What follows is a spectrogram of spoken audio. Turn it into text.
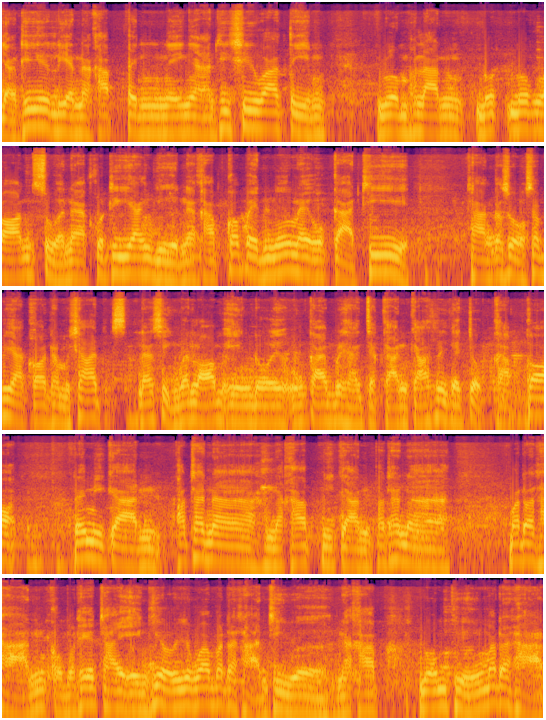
อย่างที่เรียนนะครับเป็นในงานที่ชื่อว่าทีมรวมพลังลดโลกร้อนสู่อนาคตที่ยั่งยืนนะครับ ก็เป็นเนื่องในโอกาสที่ทางกระทรวงทรัพยากรธรรมชาติ และสิ่งแวดล้อมเองโดยองค์การบริหารจัดการก๊าซเรือนกระจกครับ ก็ได้มีการพัฒนานะครับ มีการพัฒนามาตรฐานของประเทศไทยเองที่เราเรียกว่ามาตรฐานทีเวอร์นะครับรวมถึงมาตรฐาน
